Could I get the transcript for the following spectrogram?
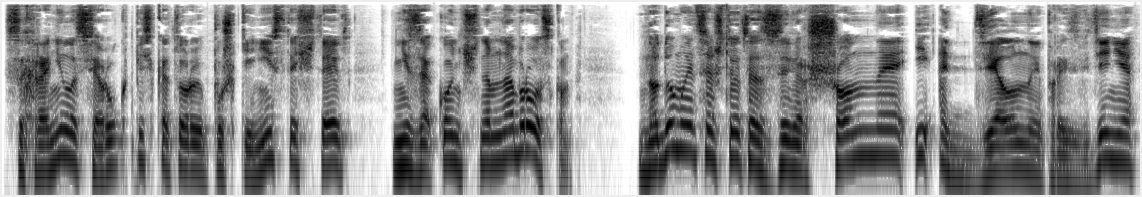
сохранилась рукопись, которую пушкинисты считают незаконченным наброском, но думается, что это завершенное и отделанное произведение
